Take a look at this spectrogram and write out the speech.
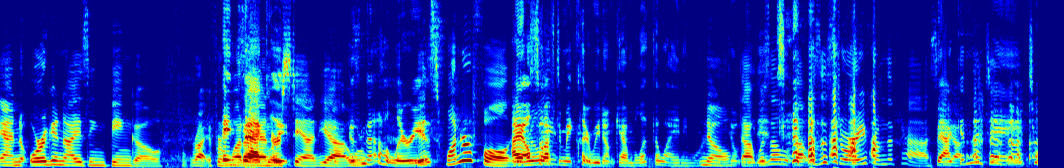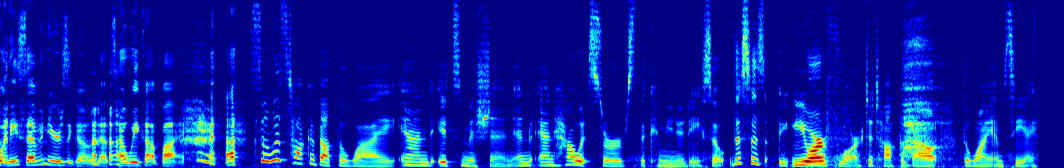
and organizing bingo. Right, from exactly. what I understand, yeah. Isn't that hilarious? It's wonderful. I also really... have to make clear we don't gamble at the Y anymore. No, that was a that was a story from the past. Back yeah. in the day, 27 years ago, that's how we got by. so let's talk about the Y and its mission and and how it serves the community. So this is your floor to talk about the YMCA.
